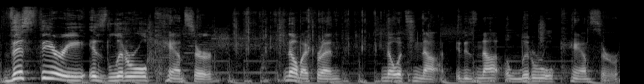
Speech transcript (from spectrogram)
This theory is literal cancer. No, my friend. No, it's not. It is not a literal cancer.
